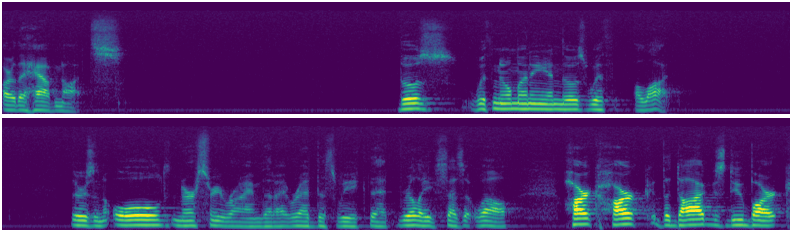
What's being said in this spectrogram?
are the have nots those with no money and those with a lot. There's an old nursery rhyme that I read this week that really says it well. Hark, hark, the dogs do bark.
